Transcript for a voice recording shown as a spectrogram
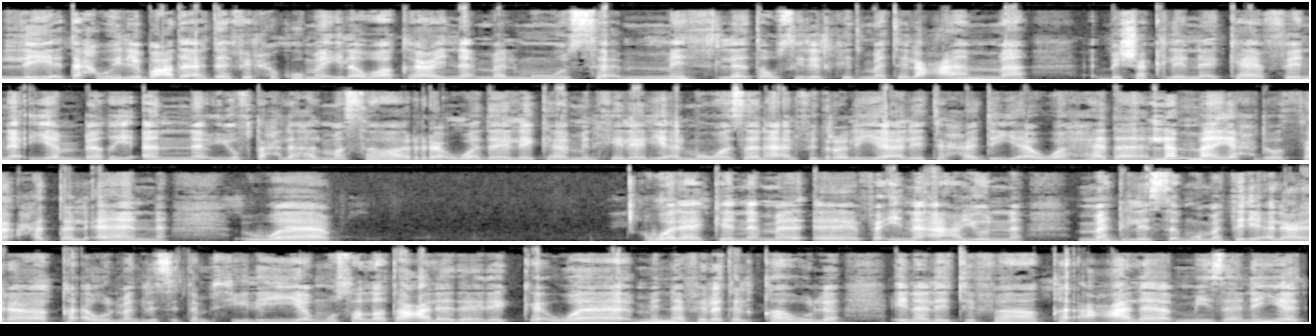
لتحويل بعض أهداف الحكومة إلى واقع ملموس مثل توصيل الخدمات العامة بشكل كاف ينبغي أن يفتح لها المسار وذلك من خلال الموازنة الفيدرالية الاتحادية وهذا لما يحدث حتى الآن. و ولكن فإن أعين مجلس ممثلي العراق أو المجلس التمثيلي مسلطة على ذلك. ومن نافلة القول إن الاتفاق على ميزانية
